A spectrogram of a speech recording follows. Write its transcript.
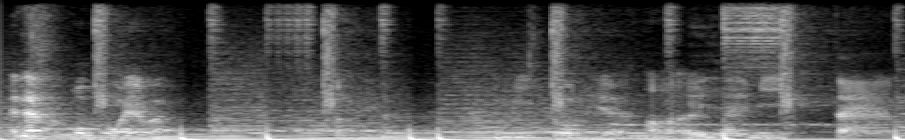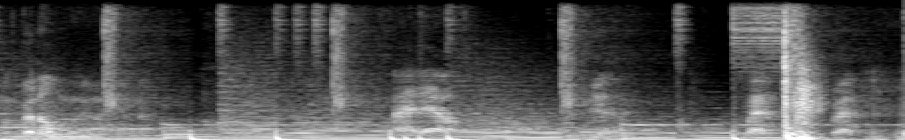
ไอ้นั่นโปรโมทใช่ปะมีตัวเหี้ยอ๋อเออใช่มีแต่มันก็นอกมือเหมือนกันนะตายแล้วเหี้ยแบตแบตอือฮึ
